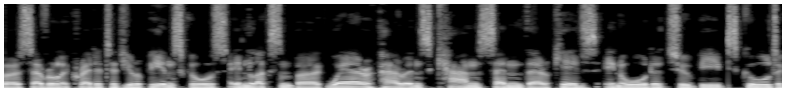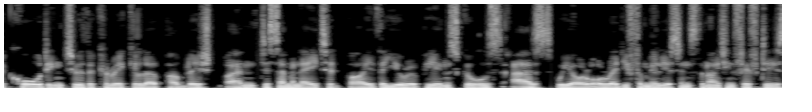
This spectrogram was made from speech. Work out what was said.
uh, several accredited European schools in Luxembourg where parents can send their kids in order to be schooled according to the curricula published and disseminated by the European schools as we are already familiar since the 1950s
